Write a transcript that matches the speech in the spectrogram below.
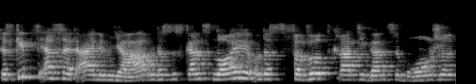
das gibt's erst seit einem Jahr und das ist ganz neu und das verwirrt gerade die ganze Branche.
